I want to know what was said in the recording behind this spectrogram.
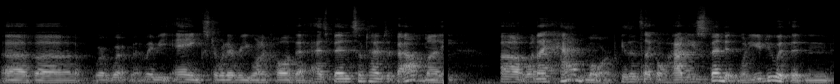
of uh, where, where, maybe angst or whatever you want to call it. That has been sometimes about money uh, when I had more because it's like, well, how do you spend it? What do you do with it? And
